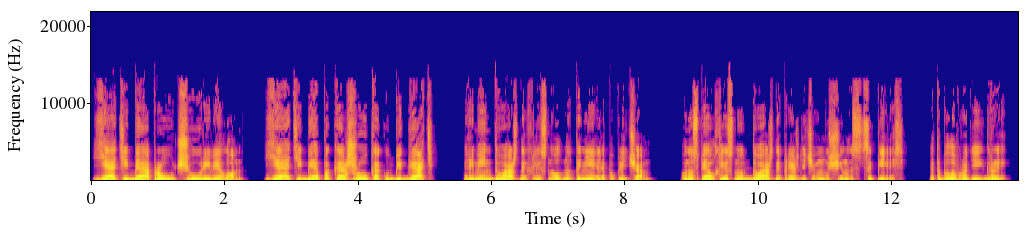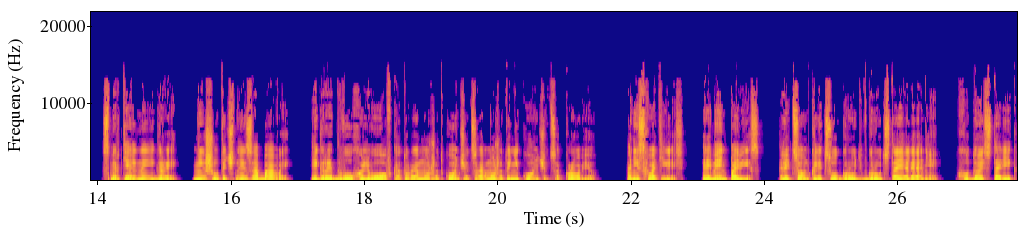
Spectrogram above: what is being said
«Я тебя проучу!» — ревел он. «Я тебе покажу, как убегать!» Ремень дважды хлестнул Натаниэля по плечам. Он успел хлестнуть дважды, прежде чем мужчины сцепились. Это было вроде игры. Смертельной игры. Нешуточной забавы. Игры двух львов, которая может кончиться, а может и не кончиться кровью. Они схватились. Ремень повис. Лицом к лицу, грудь в грудь стояли они. Худой старик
